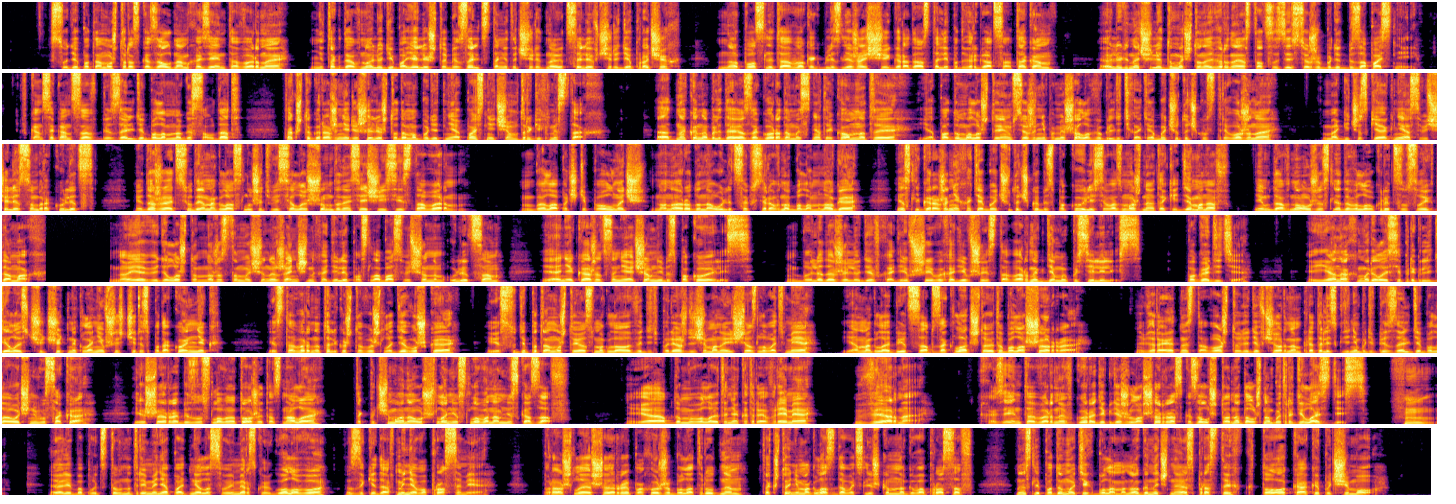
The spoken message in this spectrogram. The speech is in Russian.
Судя по тому, что рассказал нам хозяин таверны, не так давно люди боялись, что Безальт станет очередной целью в череде прочих, но после того, как близлежащие города стали подвергаться атакам, люди начали думать, что, наверное, остаться здесь все же будет безопасней. В конце концов, в Безельде было много солдат, так что горожане решили, что дома будет не опаснее, чем в других местах. Однако, наблюдая за городом из снятой комнаты, я подумала, что им все же не помешало выглядеть хотя бы чуточку встревоженно. Магические огни освещали сумрак улиц, и даже отсюда я могла слышать веселый шум, доносящийся из таверн. Была почти полночь, но народу на улицах все равно было много. Если горожане хотя бы чуточку беспокоились о возможной атаке демонов, им давно уже следовало укрыться в своих домах. Но я видела, что множество мужчин и женщин ходили по слабо освещенным улицам, и они, кажется, ни о чем не беспокоились. Были даже люди, входившие и выходившие из таверны, где мы поселились. Погодите. Я нахмурилась и пригляделась, чуть-чуть наклонившись через подоконник. Из таверны только что вышла девушка, и судя по тому, что я смогла увидеть прежде, чем она исчезла во тьме, я могла биться об заклад, что это была Шерра. Вероятность того, что люди в черном прятались где-нибудь в Безельде, была очень высока, и Шерра, безусловно, тоже это знала, так почему она ушла, ни слова нам не сказав? Я обдумывала это некоторое время. Верно. Хозяин таверны в городе, где жила Шерра, сказал, что она должна быть родилась здесь. Хм. Любопытство внутри меня подняло свою мерзкую голову, закидав меня вопросами. Прошлое Шерры, похоже, было трудным, так что не могла задавать слишком много вопросов, но если подумать, их было много, начиная с простых «кто», «как» и «почему».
